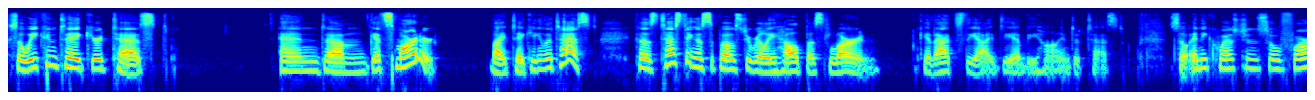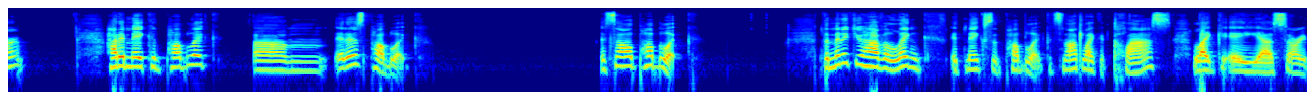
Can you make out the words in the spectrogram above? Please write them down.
so we can take your test and um, get smarter by taking the test because testing is supposed to really help us learn. Okay, that's the idea behind a test. So, any questions so far? How to make it public? Um, it is public. It's all public. The minute you have a link, it makes it public. It's not like a class, like a uh, sorry,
